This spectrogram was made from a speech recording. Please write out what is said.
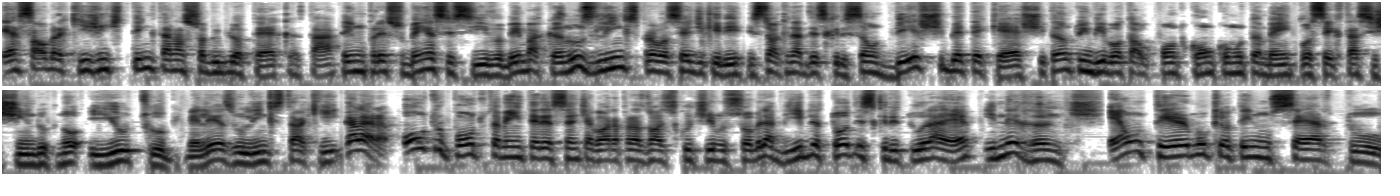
essa obra aqui, gente, tem que estar na sua biblioteca, tá? Tem um preço bem acessível, bem bacana. Os links para você adquirir estão aqui na descrição deste BTcast, tanto em bibotalk.com como também você que está assistindo no YouTube, beleza? O link está aqui. Galera, outro ponto também interessante agora para nós discutirmos sobre a Bíblia, toda escritura é inerrante. É um termo que eu tenho um certo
